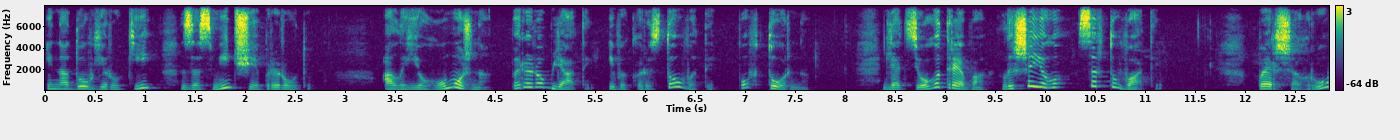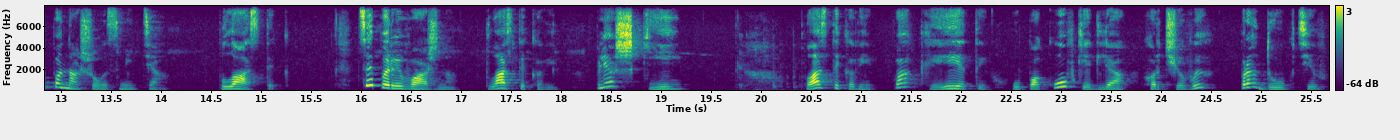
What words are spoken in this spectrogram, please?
і на довгі роки засмічує природу, але його можна переробляти і використовувати повторно. Для цього треба лише його сортувати. Перша група нашого сміття пластик. Це переважно пластикові пляшки, пластикові пакети, упаковки для харчових продуктів,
